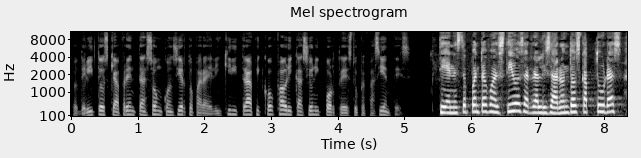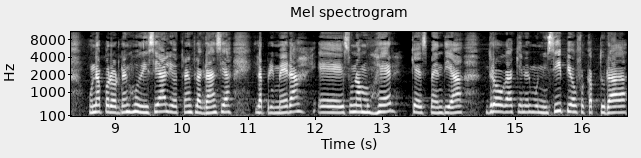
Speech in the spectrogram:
Los delitos que afrenta son concierto para delinquir y tráfico, fabricación y porte de estupefacientes. Sí, en este puente festivo se realizaron dos capturas, una por orden judicial y otra en flagrancia. La primera es una mujer que expendía droga aquí en el municipio, fue capturada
